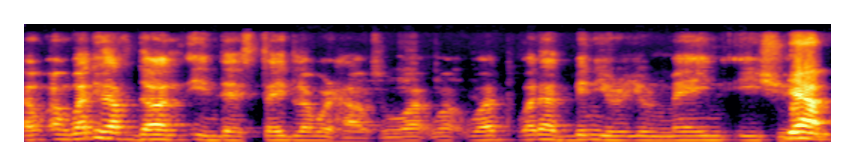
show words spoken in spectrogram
And what you have done in the state lower house? What what what, what has been your, your main issue? Yeah.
